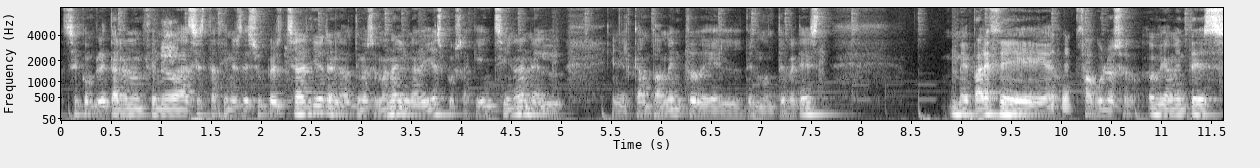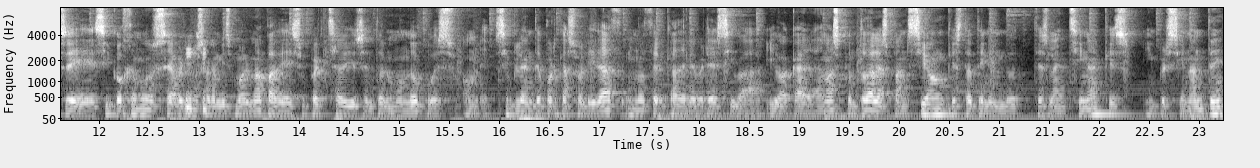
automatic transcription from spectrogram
se completaron 11 nuevas estaciones de Supercharger en la última semana y una de ellas pues aquí en China, en el, en el campamento del, del Monte Everest. Me parece fabuloso. Obviamente es, eh, si cogemos, si abrimos ahora mismo el mapa de superchargers en todo el mundo, pues hombre, simplemente por casualidad uno cerca del Everest iba, iba a caer. Además con toda la expansión que está teniendo Tesla en China, que es impresionante.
